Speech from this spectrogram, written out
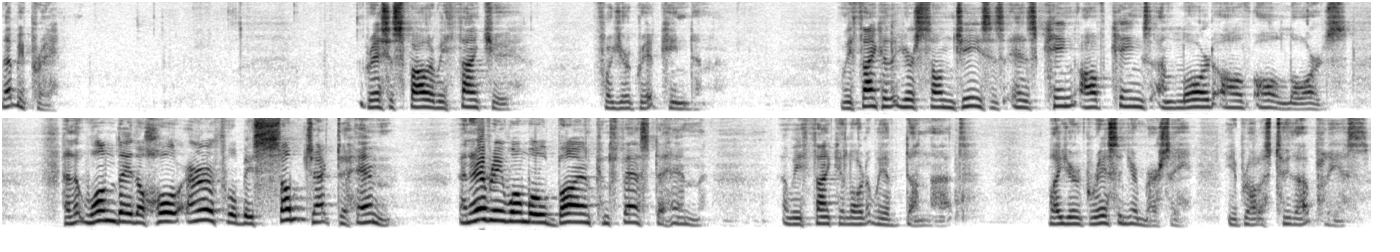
Let me pray. Gracious Father, we thank you for your great kingdom. And we thank you that your Son Jesus is King of kings and Lord of all lords. And that one day the whole earth will be subject to him, and everyone will bow and confess to him. And we thank you, Lord, that we have done that. By your grace and your mercy, you brought us to that place.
